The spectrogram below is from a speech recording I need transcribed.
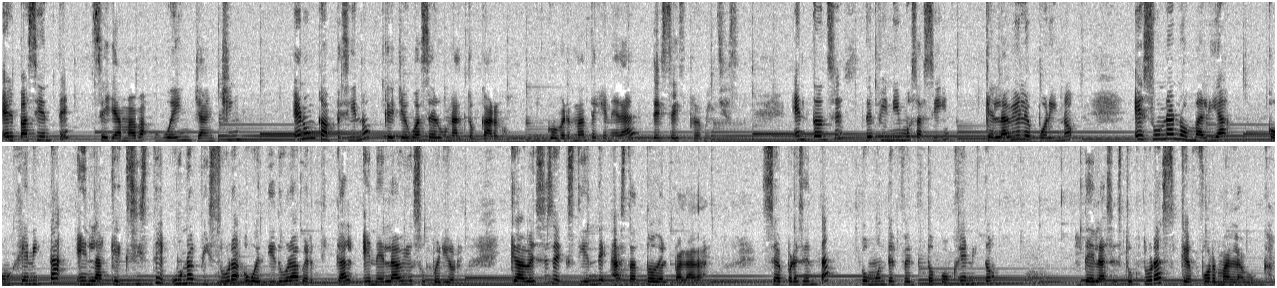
El paciente se llamaba Wayne Yanqing. Era un campesino que llegó a ser un alto cargo, gobernante general de seis provincias. Entonces definimos así que el labio leporino es una anomalía congénita en la que existe una fisura o hendidura vertical en el labio superior, que a veces se extiende hasta todo el paladar. Se presenta como un defecto congénito de las estructuras que forman la boca.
